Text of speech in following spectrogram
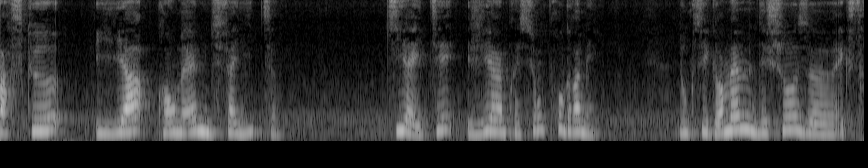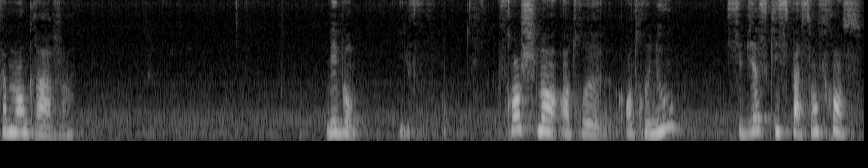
Parce que il y a quand même une faillite qui a été, j'ai l'impression, programmée. Donc c'est quand même des choses euh, extrêmement graves. Mais bon, franchement, entre, entre nous, c'est bien ce qui se passe en France.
